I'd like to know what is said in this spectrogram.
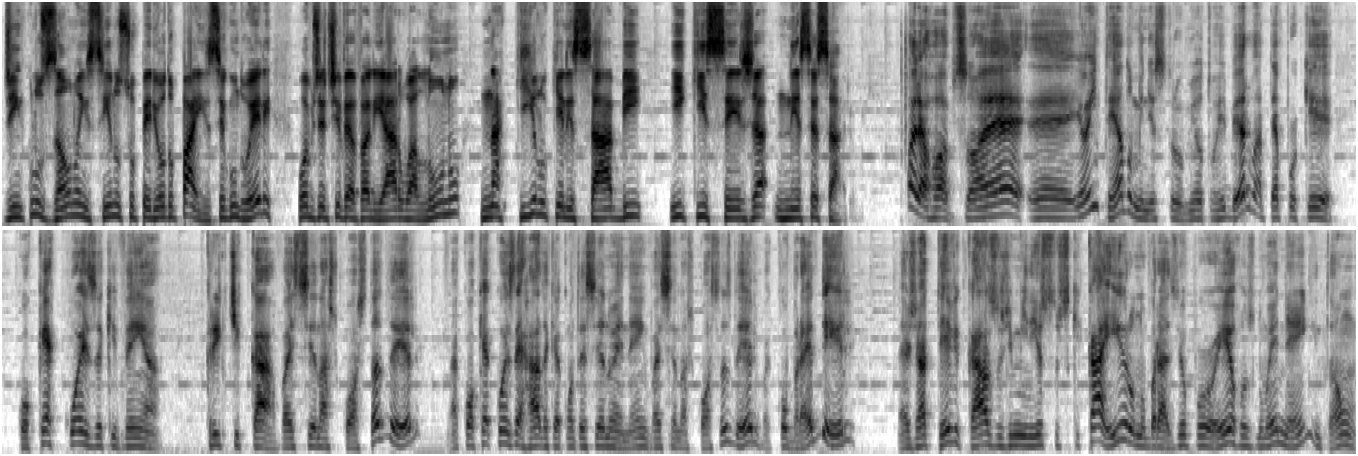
de inclusão no ensino superior do país. Segundo ele, o objetivo é avaliar o aluno naquilo que ele sabe e que seja necessário. Olha, Robson, é, é, eu entendo o ministro Milton Ribeiro, até porque qualquer coisa que venha criticar vai ser nas costas dele. né? Qualquer coisa errada que acontecer no Enem vai ser nas costas dele, vai cobrar é dele. Né? Já teve casos de ministros que caíram no Brasil por erros no Enem, então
